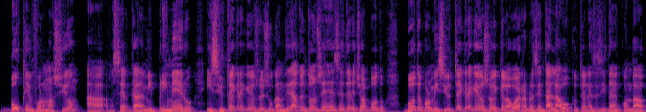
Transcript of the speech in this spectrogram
Busque información acerca de mí primero y si usted cree que yo soy su candidato, entonces ese es el derecho al voto. Vote por mí. Si usted cree que yo soy el que la voy a representar, la voz que usted necesita en el condado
